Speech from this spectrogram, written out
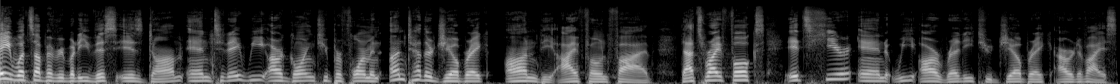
Hey, what's up, everybody? This is Dom, and today we are going to perform an untethered jailbreak on the iPhone 5. That's right, folks, it's here, and we are ready to jailbreak our device.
